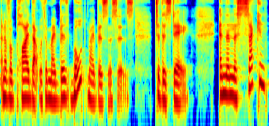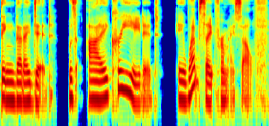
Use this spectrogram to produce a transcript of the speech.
And I've applied that within my biz- both my businesses to this day. And then the second thing that I did was I created a website for myself.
